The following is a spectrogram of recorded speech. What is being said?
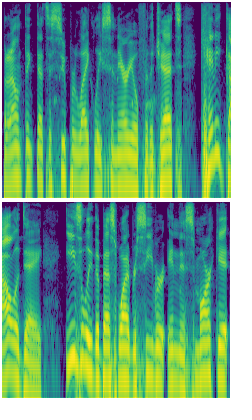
but I don't think that's a super likely scenario for the Jets. Kenny Golladay, easily the best wide receiver in this market,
